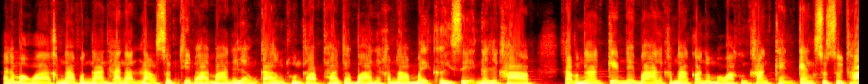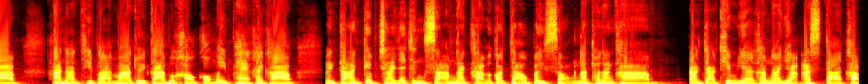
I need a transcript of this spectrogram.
ก็ต้องบอกว่าคำนาผลงาน 5 นัดหลังสุดที่ผ่านมาในเรื่องของการลงทุนครับทางเจ้าบ้านในคำนาไม่เคยเสียเงินเลยครับแต่ผลงานเกมในบ้านคำนาก็ต้องบอกว่าค่อนข้างแข็งแกร่งสุดๆครับห้านัดที่ผ่านมาด้วยการพวกเขาก็ไม่แพ้ใครครับเป็นการเก็บใช้ได้ถึง 3 นัดครับแล้วก็เจ้าไป 2 นัดเท่านั้นครับ หลังจากทีมเยือนคำนาอย่างอัสตาขับ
